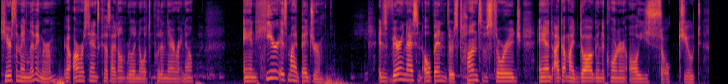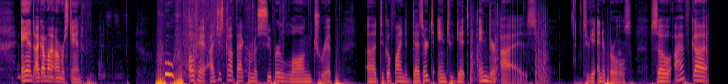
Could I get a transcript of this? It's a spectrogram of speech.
Here's the main living room. I got armor stands because I don't really know what to put in there right now. And here is my bedroom. It is very nice and open. There's tons of storage. And I got my dog in the corner. Oh, he's so cute. And I got my armor stand. Whew. Okay, I just got back from a super long trip uh, to go find a desert and to get ender eyes. To get ender pearls. So I've got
